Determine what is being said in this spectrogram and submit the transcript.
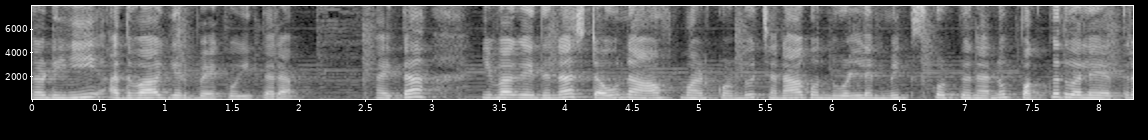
ನೋಡಿ, ಈ ಹದವಾಗಿರಬೇಕು ಈ ಥರ. ಆಯಿತಾ? ಇವಾಗ ಇದನ್ನು ಸ್ಟವ್ನ ಆಫ್ ಮಾಡಿಕೊಂಡು ಚೆನ್ನಾಗಿ ಒಂದು ಒಳ್ಳೆ ಮಿಕ್ಸ್ ಕೊಟ್ಟು ನಾನು ಪಕ್ಕದ ಒಲೆ ಹತ್ರ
